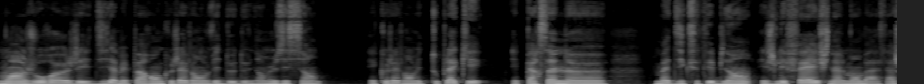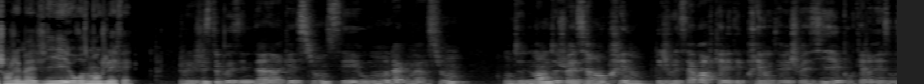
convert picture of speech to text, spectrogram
moi un jour euh, j'ai dit à mes parents que j'avais envie de devenir musicien et que j'avais envie de tout plaquer. Et personne euh, m'a dit que c'était bien et je l'ai fait et finalement bah, ça a changé ma vie et heureusement que je l'ai fait. Je voulais juste te poser une dernière question, c'est au moment de la conversion, on te demande de choisir un prénom. Et je voulais savoir quel était le prénom que tu avais choisi et pour quelle raison.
